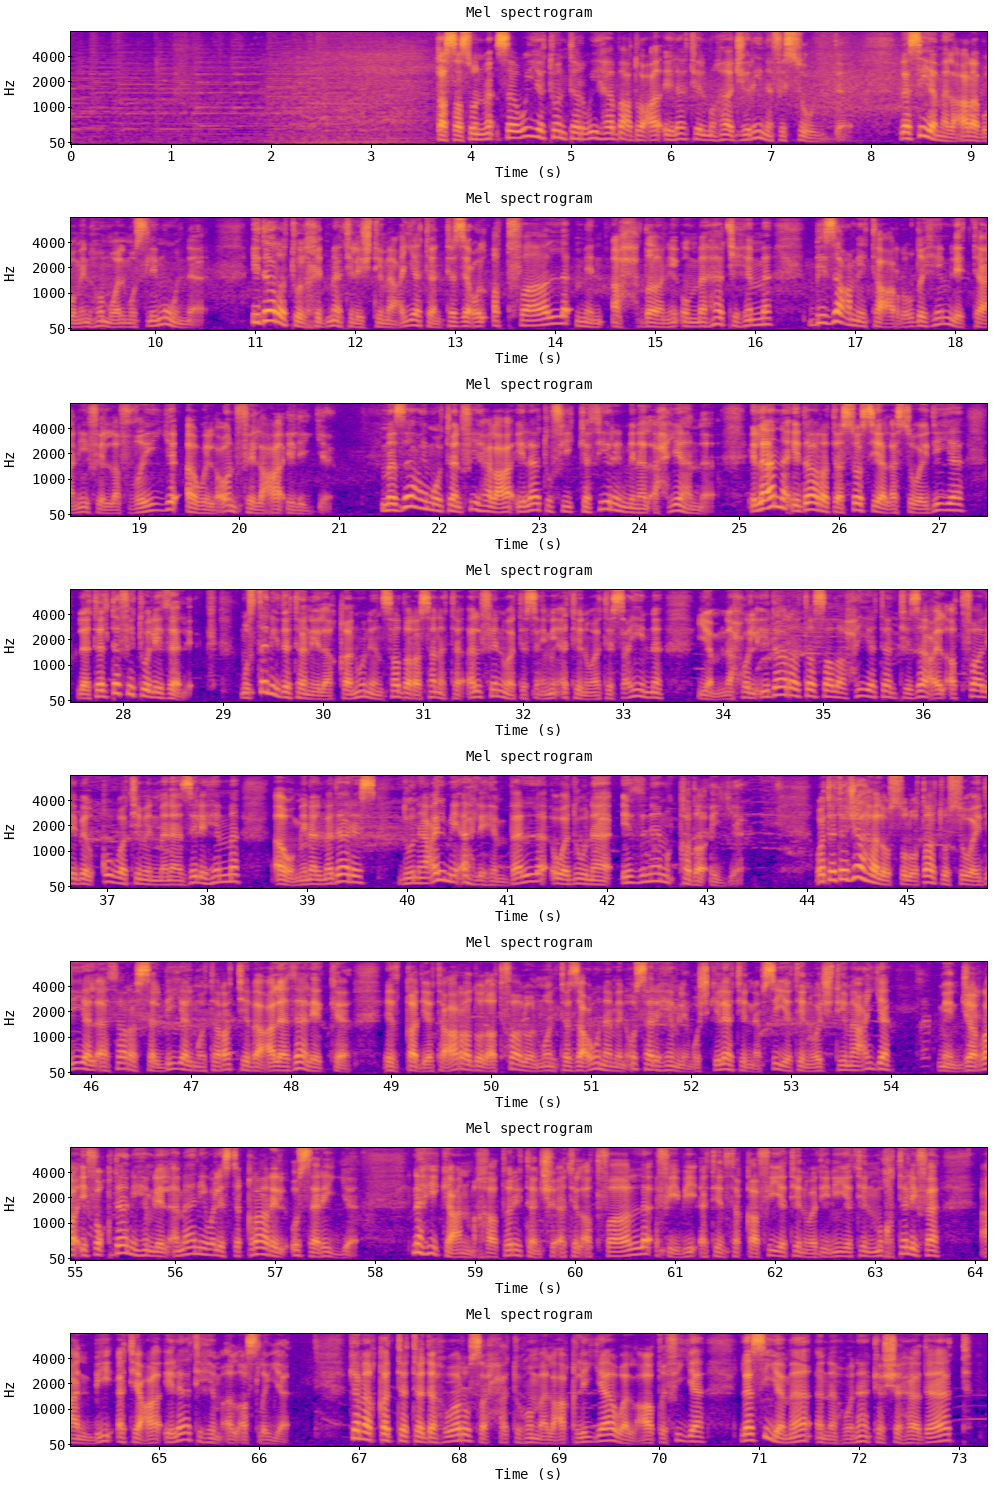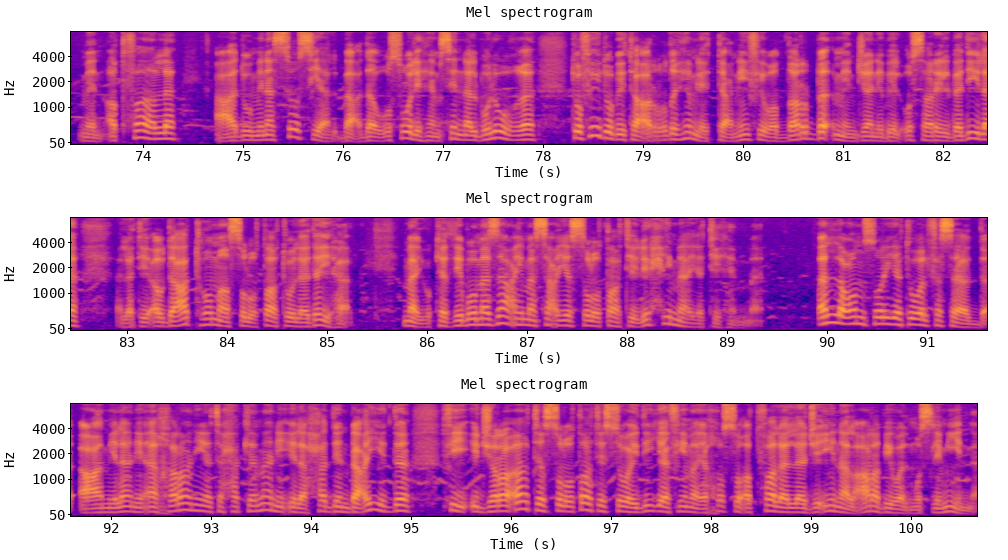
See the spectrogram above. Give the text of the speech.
قصص مأساوية ترويها بعض عائلات المهاجرين في السويد لا سيما العرب منهم والمسلمون. إدارة الخدمات الاجتماعية تنتزع الأطفال من أحضان أمهاتهم بزعم تعرضهم للتعنيف اللفظي أو العنف العائلي. مزاعم تنفيها العائلات في كثير من الأحيان إلا أن إدارة السوسيال السويدية لا تلتفت لذلك. مستندة إلى قانون صدر سنة 1990 يمنح الإدارة صلاحية انتزاع الأطفال بالقوة من منازلهم أو من المدارس دون علم أهلهم بل ودون إذن قضائي. وتتجاهل السلطات السويدية الآثار السلبية المترتبة على ذلك إذ قد يتعرض الأطفال المنتزعون من أسرهم لمشكلات نفسية واجتماعية من جراء فقدانهم للأمان والاستقرار الأسري. ناهيك عن مخاطر تنشئة الأطفال في بيئة ثقافية ودينية مختلفة عن بيئة عائلاتهم الأصلية. كما قد تتدهور صحتهم العقلية والعاطفية لا سيما أن هناك شهادات من أطفال عادوا من السوسيال بعد وصولهم سن البلوغ تفيد بتعرضهم للتعنيف والضرب من جانب الأسر البديلة التي أودعتهم السلطات لديها. ما يكذب مزاعم سعي السلطات لحمايتهم. العنصرية والفساد عاملان آخران يتحكمان إلى حد بعيد في إجراءات السلطات السويدية فيما يخص أطفال اللاجئين العرب والمسلمين.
